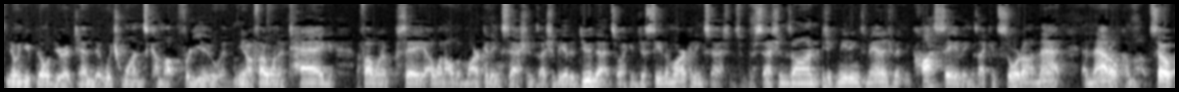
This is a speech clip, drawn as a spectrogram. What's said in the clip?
you know, when you build your agenda, which ones come up for you. And, you know, if I want to tag if I want to say I want all the marketing sessions, I should be able to do that so I can just see the marketing sessions. If there's sessions on strategic meetings management and cost savings, I can sort on that and that'll come up. So,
